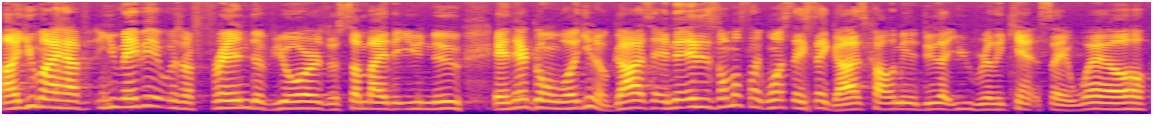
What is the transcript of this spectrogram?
Uh, you might have, you maybe it was a friend of yours or somebody that you knew, and they're going, well, you know, God's, and it is almost like once they say God's calling me to do that, you really can't say, well,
